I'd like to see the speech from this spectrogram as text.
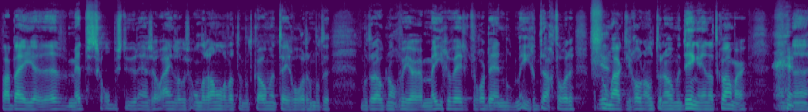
Waarbij je eh, met schoolbesturen en zo eindeloos onderhandelen wat er moet komen. En tegenwoordig moet er, moet er ook nog weer meegewerkt worden en moet meegedacht worden. Maar toen Ja. maakte je gewoon autonome dingen en dat kwam er. En, eh,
